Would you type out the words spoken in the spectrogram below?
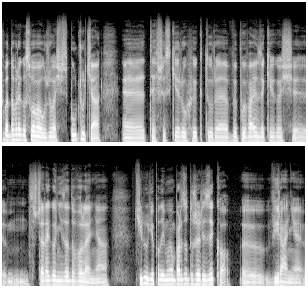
chyba dobrego słowa użyłaś współczucia e, te wszystkie ruchy, które wypływają z jakiegoś szczerego niezadowolenia. Ci ludzie podejmują bardzo duże ryzyko w Iranie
